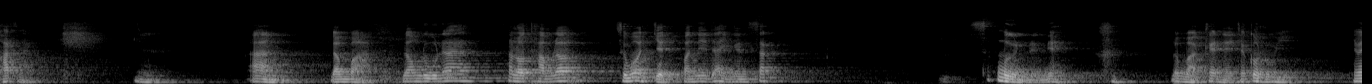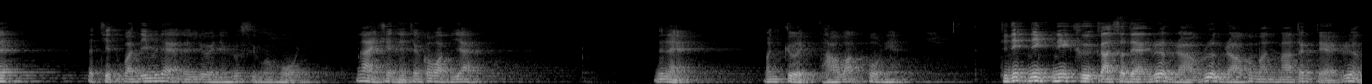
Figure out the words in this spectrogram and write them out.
พัดนะอ้างลำบากลองดูนะ ถ้าเราทำแล้วสมมติว่าเจ็ดวันนี้ได้เงินสัก สักหมื่นหนึ่งเนี่ยลำบากแค่ไหนฉันก็ลุยใช่ไหม แต่เจ็ดวันนี้ไม่ได้อะไรเลยเนี่ยรู้สึกว่าโหยง่ายแค่ไหนฉันก็ว่ายากนั่นแหละ มันเกิดภาวะพวกนี้ทีนี้นี่นี่คือการแสดงเรื่องราว เรื่องราวก็มันมาตั้งแต่เรื่อง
